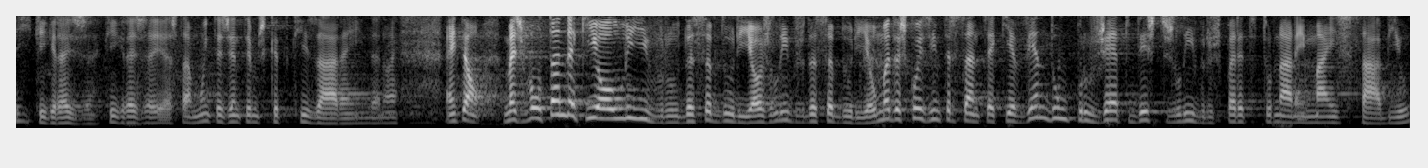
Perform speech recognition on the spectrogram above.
Ih, que igreja, que igreja é esta? Há muita gente temos que catequizar ainda, não é? Então, mas voltando aqui ao livro da sabedoria, aos livros da sabedoria, uma das coisas interessantes é que, havendo um projeto destes livros para te tornarem mais sábio,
